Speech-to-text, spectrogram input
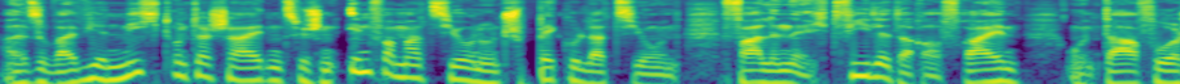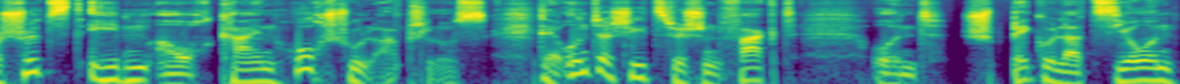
also weil wir nicht unterscheiden zwischen Information und Spekulation, fallen echt viele darauf rein und davor schützt eben auch kein Hochschulabschluss. Der Unterschied zwischen Fakt und Spekulation,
